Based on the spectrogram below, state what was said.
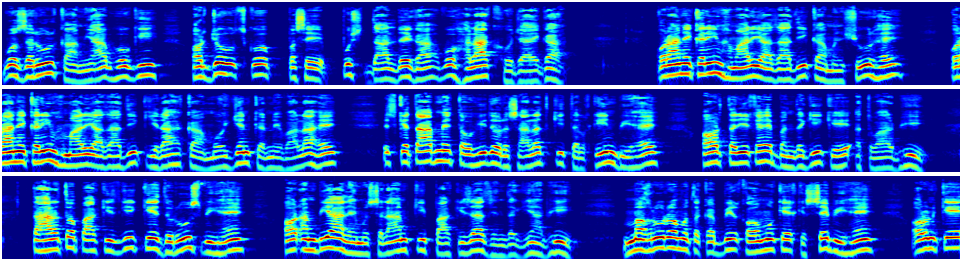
وہ ضرور کامیاب ہوگی اور جو اس کو پسے پش ڈال دے گا، وہ ہلاک ہو جائے گا۔ قرآن کریم ہماری آزادی کا منشور ہے۔ قرآن کریم ہماری آزادی کی راہ کا معین کرنے والا ہے۔ اس کتاب میں توحید و رسالت کی تلقین بھی ہے اور طریقہ بندگی کے اتوار بھی۔ تہارت و پاکیزگی کے دروس بھی ہیں۔ اور انبیاء علیہ السلام کی پاکیزہ زندگیاں بھی۔ مغرور و متکبر قوموں کے قصے بھی ہیں اور ان کے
